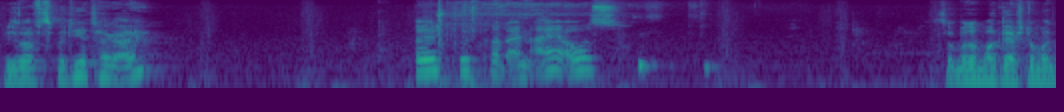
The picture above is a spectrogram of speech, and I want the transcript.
Wie läuft's bei dir, Tag Ei? Äh, Ich brüte gerade ein Ei aus. Sollen wir doch mal gleich nochmal einen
